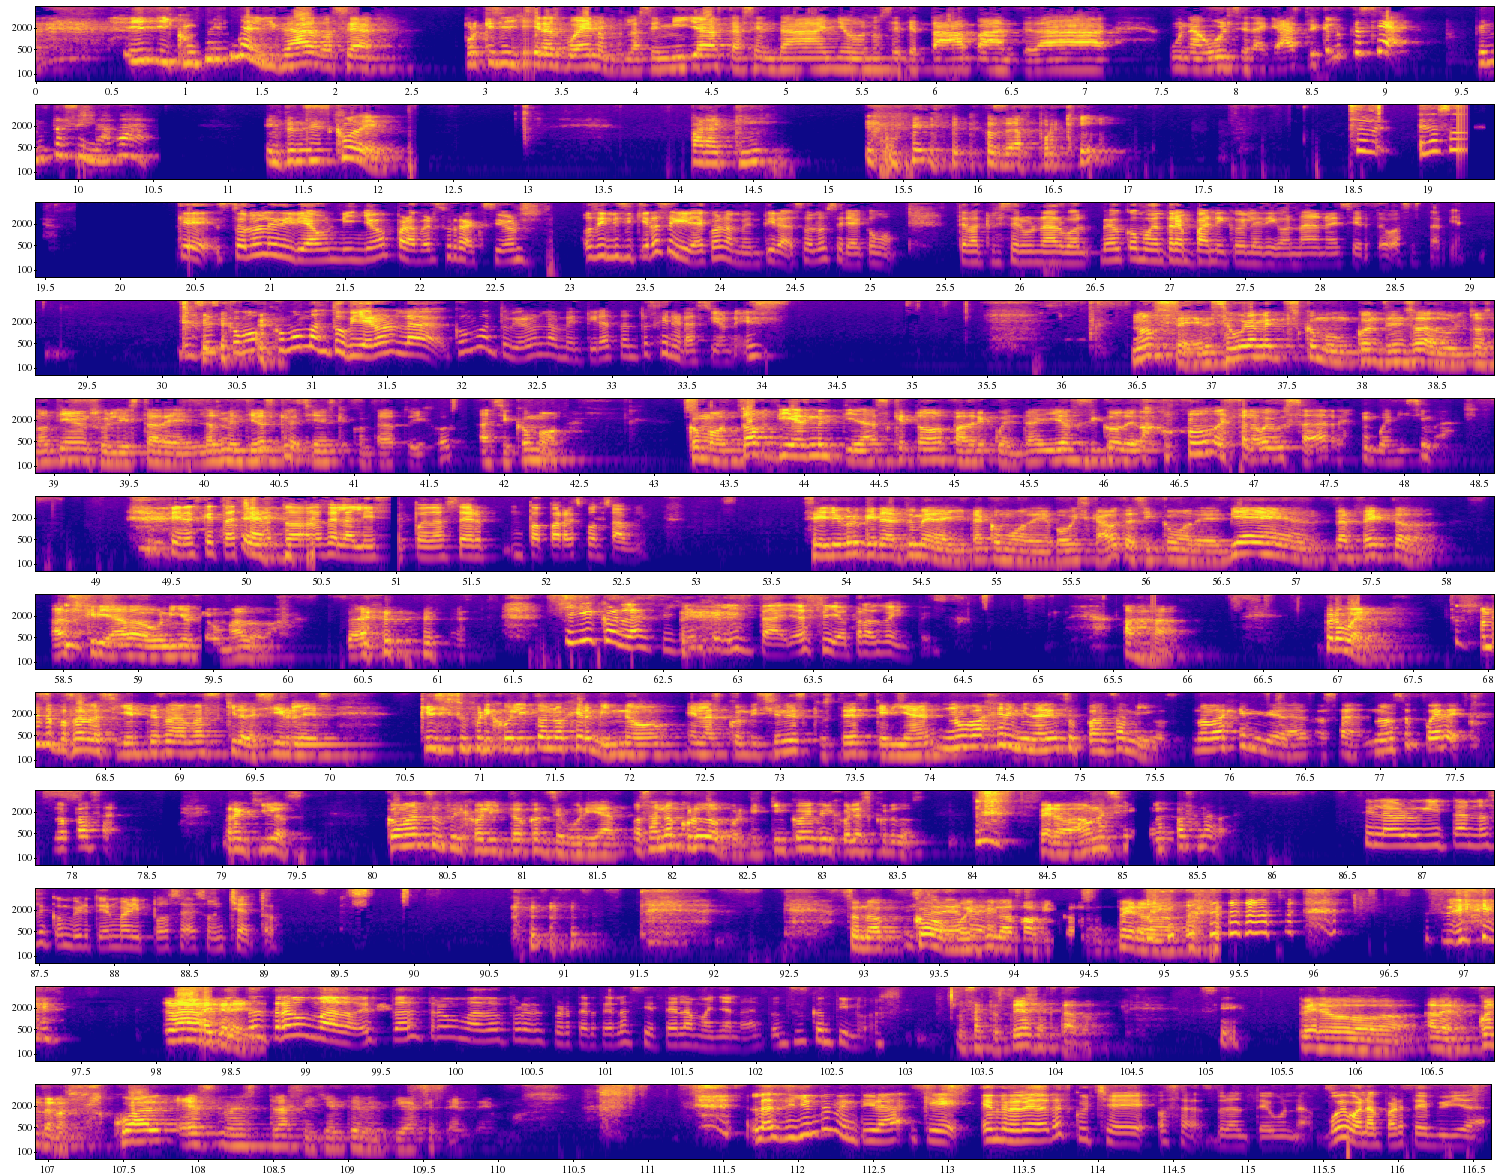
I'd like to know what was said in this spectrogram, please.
¿Y, con qué finalidad? O sea, porque si dijeras, bueno, pues las semillas te hacen daño, no sé, te tapan, te da una úlcera gástrica, lo que sea, pero no te hace nada. Entonces es como ¿para qué? O sea, ¿por qué? Esas son que solo le diría a un niño para ver su reacción. O sea, ni siquiera seguiría con la mentira, solo sería como, te va a crecer un árbol. Veo cómo entra en pánico y le digo, nada, no es cierto, vas a estar bien. Entonces, ¿cómo, cómo mantuvieron la, cómo mantuvieron la mentira tantas generaciones? No sé, seguramente es como un consenso de adultos, ¿no? Tienen su lista de las mentiras que les tienes que contar a tu hijo, así como, como top 10 mentiras que todo padre cuenta, y ellos así como de, oh, esta la voy a usar, buenísima. Tienes que tachar todas de la lista, puedo ser un papá responsable. Sí, yo creo que era tu medallita como de Boy Scout, así como de, bien, perfecto, has criado a un niño traumado. Sigue con la siguiente lista y así otras 20. Ajá. Pero bueno, antes de pasar a las siguientes, nada más quiero decirles que si su frijolito no germinó en las condiciones que ustedes querían, no va a germinar en su panza, amigos. No va a germinar, o sea, no se puede, no pasa. Tranquilos. Coman su frijolito con seguridad. O sea, no crudo, porque ¿quién come frijoles crudos? Pero aún así, no les pasa nada. Si la oruguita no se convirtió en mariposa, es un cheto. Sonó como muy filosófico, pero... Sí. Estás traumado, estás traumado por despertarte a las 7 de la mañana, entonces continúa. Exacto, estoy afectado. Sí. Pero, a ver, cuéntanos, ¿cuál es nuestra siguiente mentira que tenemos? La siguiente mentira que en realidad la escuché, o sea, durante una muy buena parte de mi vida,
